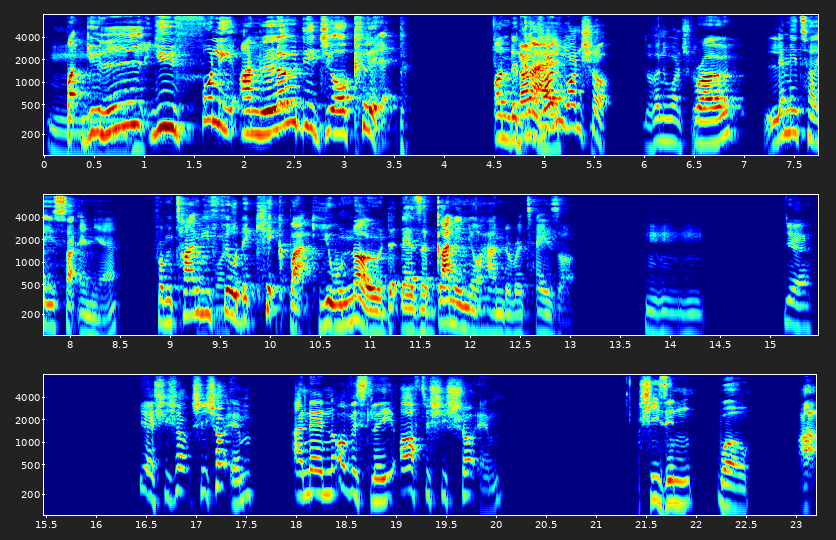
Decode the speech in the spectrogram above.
But you you fully unloaded your clip on the No, there's guy, only one shot. There's only one shot. bro. Let me tell you something, yeah. From time you feel the kickback, you'll know that there's a gun in your hand or a taser. Mm-hmm. Yeah, yeah. She shot. She shot him, and then obviously after she shot him, she's in. Well, uh,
